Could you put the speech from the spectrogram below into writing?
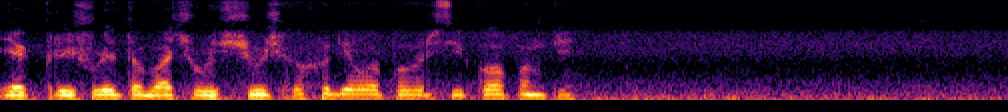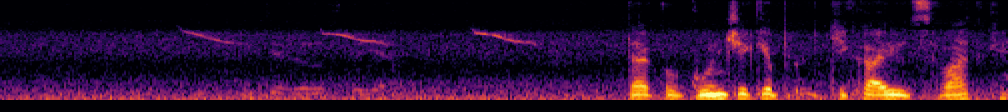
Як прийшли, то бачили, щучка ходила по версі копанки. Так, окунчики тікають з ватки.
